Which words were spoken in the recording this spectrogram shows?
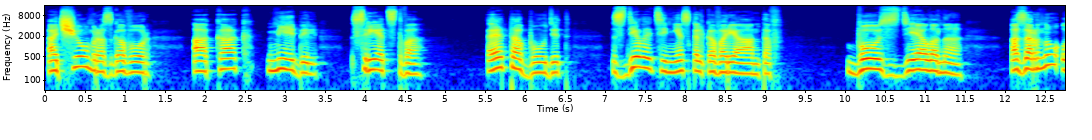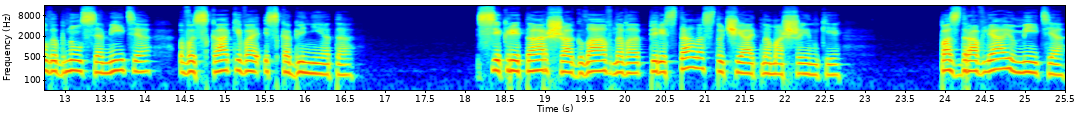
О чем разговор? А как мебель, средства? Это будет. Сделайте несколько вариантов. Будь сделано. Озорно улыбнулся Митя, выскакивая из кабинета. Секретарша главного перестала стучать на машинке. «Поздравляю, Митя!»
